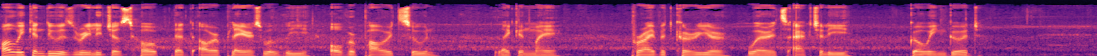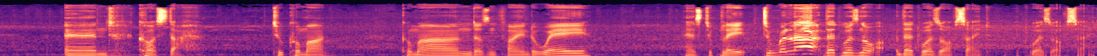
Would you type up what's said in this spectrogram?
All we can do is really just hope that our players will be overpowered soon. Like in my private career, where it's actually going good. And Costa to Coman. Coman doesn't find a way. Has to play to Mala. That was no. That was offside. It was offside.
